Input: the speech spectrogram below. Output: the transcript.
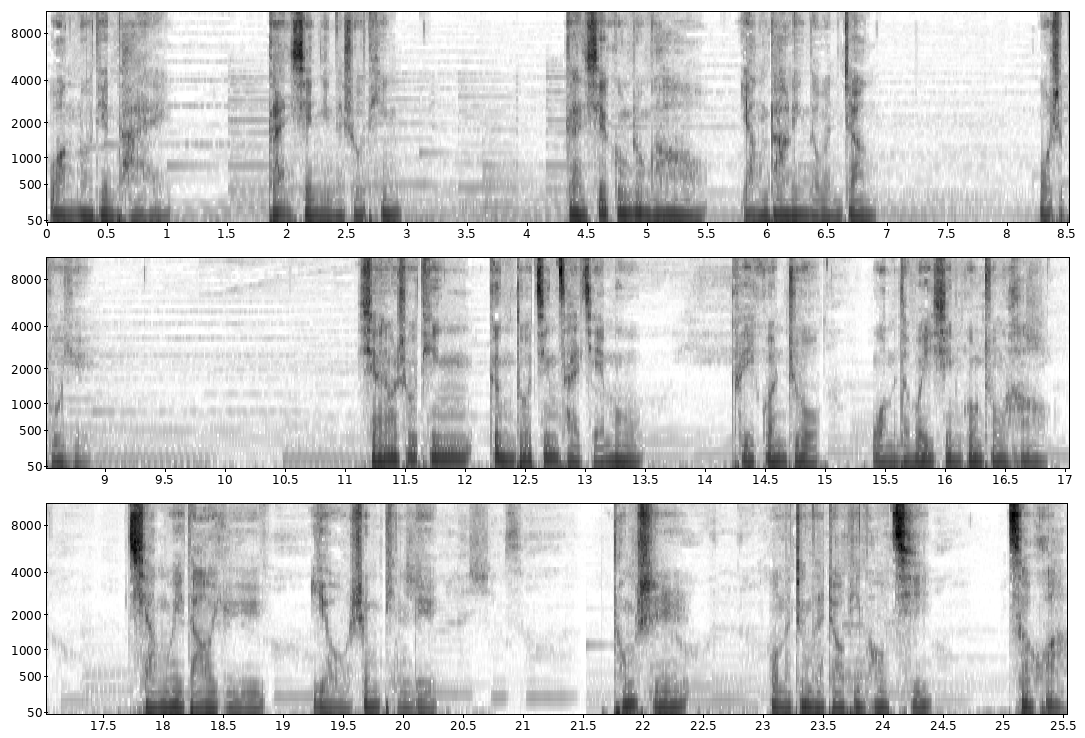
网络电台，感谢您的收听。感谢公众号杨达岭的文章。我是不语。想要收听更多精彩节目，可以关注。我们的微信公众号“蔷薇岛屿有声频率”，同时，我们正在招聘后期策划。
